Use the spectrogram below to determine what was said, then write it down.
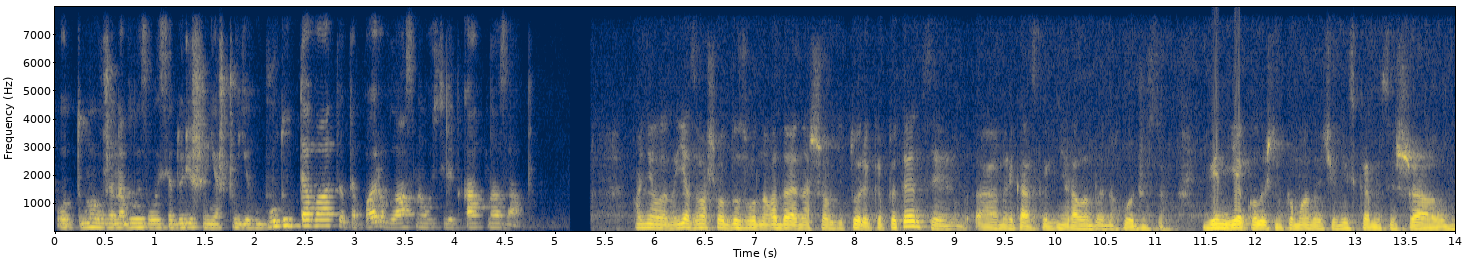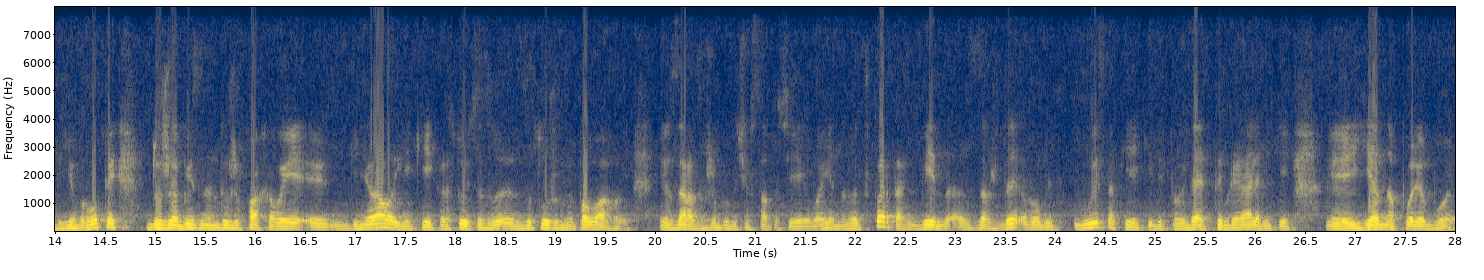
от ми вже наблизилися до рішення, що їх будуть давати. Тепер власне ось відкат назад. Пані Олено, я з вашого дозволу нагадаю нашій аудиторії компетенції е, американського генерала Бена Ходжеса. Він є колишнім командувачем військами США в Європі, дуже обізнаний, дуже фаховий е, генерал, який користується заслуженою повагою. І зараз, вже будучи в статусі воєнного експерта, він завжди робить висновки, які відповідають тим реаліям, які е, є на полі бою.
